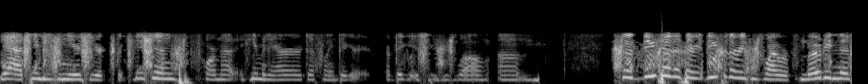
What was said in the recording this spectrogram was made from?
yeah, changes in user expectations, format, human error, definitely bigger, are big issues as well. Um, so these are the th these are the reasons why we're promoting this,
